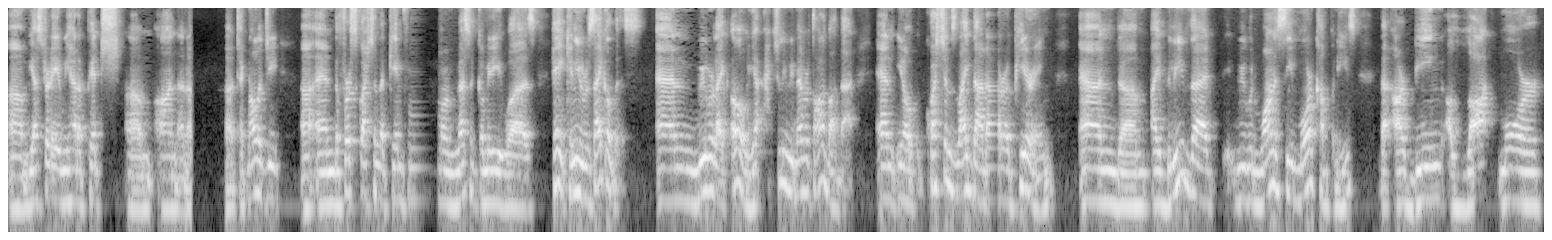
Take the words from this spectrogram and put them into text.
Um, yesterday, we had a pitch um, on, on a, a technology, uh, and the first question that came from our investment committee was, "Hey, can you recycle this?" And we were like oh yeah actually we never thought about that and you know questions like that are appearing and um, i believe that we would want to see more companies that are being a lot more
